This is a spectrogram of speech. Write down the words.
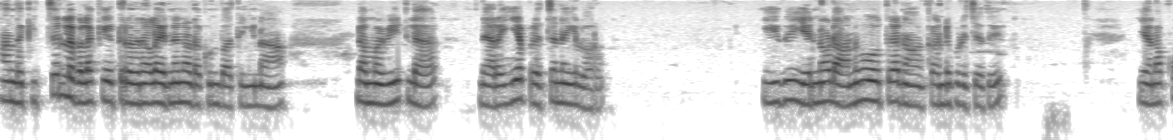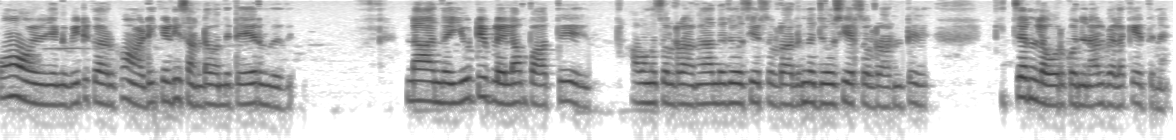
அந்த கிச்சனில் விளக்கு ஏற்றுறதுனால என்ன நடக்கும்னு பார்த்தீங்கன்னா நம்ம வீட்டில் நிறைய பிரச்சனைகள் வரும். இது என்னோடய அனுபவத்தில் நான் கண்டுபிடிச்சது. எனக்கும் எங்கள் வீட்டுக்காருக்கும் அடிக்கடி சண்டை வந்துகிட்டே இருந்தது. நான் அந்த யூடியூப்ல எல்லாம் பார்த்து அவங்க சொல்கிறாங்க அந்த ஜோசியர் சொல்கிறாரு இந்த ஜோசியர் சொல்கிறாருன்ட்டு கிச்சனில் ஒரு கொஞ்ச நாள் விளக்கேற்றுனேன்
